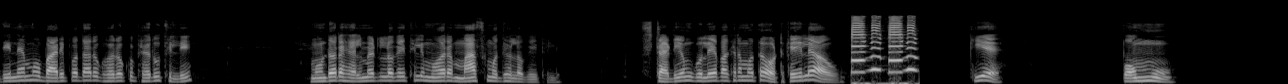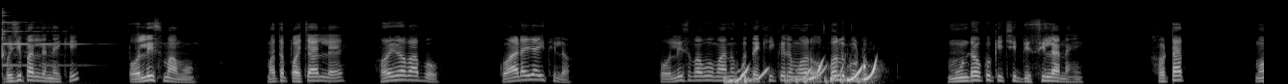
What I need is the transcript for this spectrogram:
ଦିନେ ମୁଁ ବାରିପଦାରୁ ଘରକୁ ଫେରୁଥିଲି ମୁଣ୍ଡରେ ହେଲମେଟ୍ ଲଗେଇଥିଲି ମୁହଁରେ ମାସ୍କ ମଧ୍ୟ ଲଗେଇଥିଲି ଷ୍ଟାଡ଼ିୟମ୍ ଗୋଲିଆ ପାଖରେ ମୋତେ ଅଟକେଇଲେ ଆଉ କିଏ ପମୁ ବୁଝିପାରିଲେ ନାହିଁ କି ପୋଲିସ ମାମୁଁ ମୋତେ ପଚାରିଲେ ହଇ ହୋ ବାବୁ କୁଆଡ଼େ ଯାଇଥିଲ ପୋଲିସ ବାବୁମାନଙ୍କୁ ଦେଖିକରି ମୋର ଓକଲ ଗୁଡ଼ୁ ମୁଣ୍ଡକୁ କିଛି ଦିଶିଲା ନାହିଁ ହଠାତ୍ ମୋ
